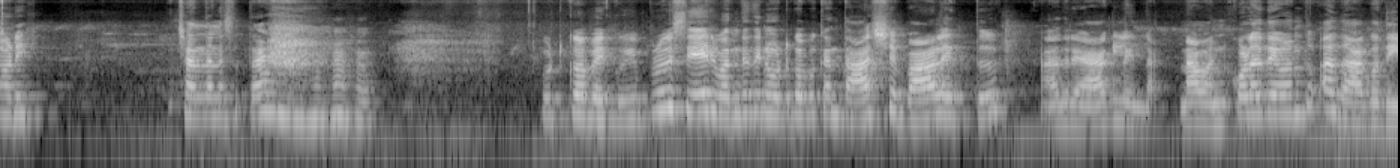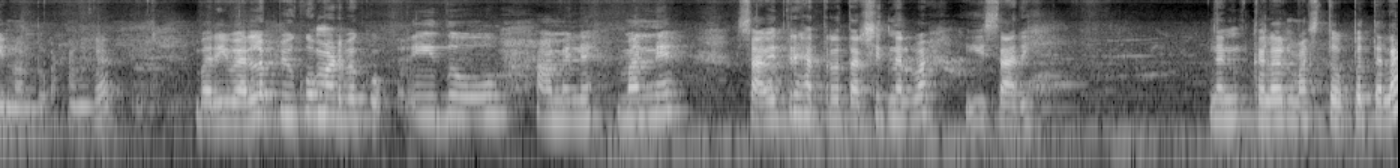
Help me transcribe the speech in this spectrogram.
ನೋಡಿ, ಚಂದ ಅನಿಸುತ್ತಾ? ಉಟ್ಕೋಬೇಕು. ಇಬ್ಬರು ಸೇರಿ ಒಂದೇ ದಿನ ಉಟ್ಕೋಬೇಕಂತ ಆಸೆ ಭಾಳ ಇತ್ತು, ಆದರೆ ಆಗಲಿಲ್ಲ. ನಾವು ಅಂದ್ಕೊಳ್ಳೋದೇ ಒಂದು ಅದು ಆಗೋದೇ ಇನ್ನೊಂದು. ಹಂಗೆ ಬರೀ ಇವೆಲ್ಲ ಪ್ಯೂಕೋ ಮಾಡಬೇಕು. ಇದು ಆಮೇಲೆ ಮೊನ್ನೆ ಸಾವಿತ್ರಿ ಹತ್ರ ತರಿಸಿದ್ನಲ್ವ ಈ ಸಾರಿ? ನನ್ನ ಕಲರ್ ಮಸ್ತ್ ಒಪ್ಪತ್ತಲ್ಲ?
